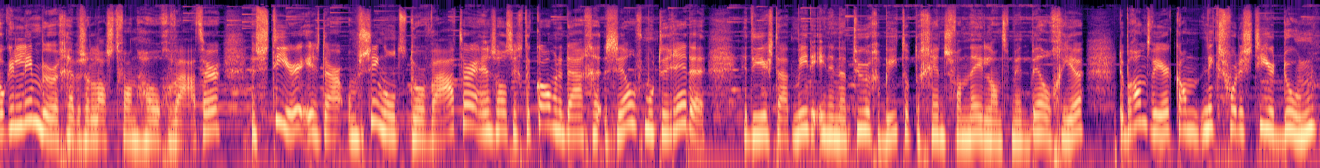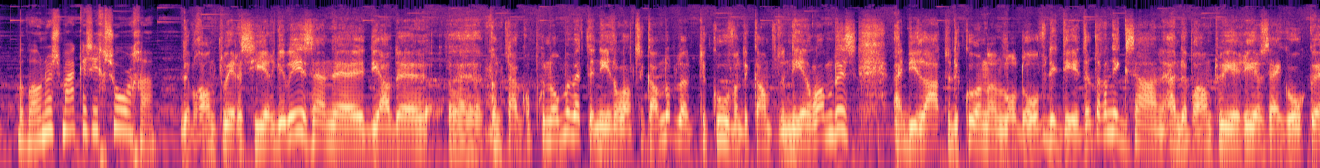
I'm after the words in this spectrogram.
Ook in Limburg hebben ze last van hoog water. Een stier is daar omsingeld door water en zal zich de komende dagen zelf moeten redden. Het dier staat midden in een natuurgebied op de grens van Nederland met België. De brandweer kan niks voor de stier doen. Bewoners maken zich zorgen. De brandweer is hier geweest en uh, die hadden uh, contact opgenomen met de Nederlandse kant op. Dat de koe van de kant van Nederland is. En die laten de koe aan een lot over. Die deden er niks aan. En de brandweer hier zegt ook, uh,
